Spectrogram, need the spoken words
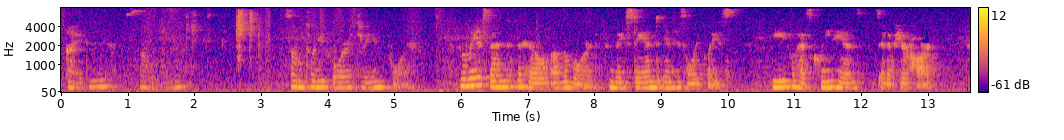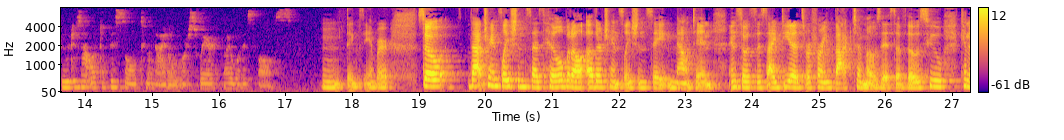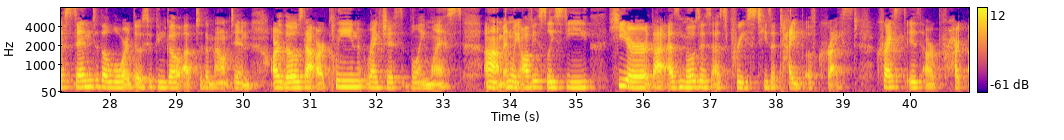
I did. Psalm, Psalm 24, 3 and 4. Who may ascend the hill of the Lord? Who may stand in his holy place? He who has clean hands and a pure heart, who does not lift up his soul to an idol or swear by what is false. Mm, thanks, Amber. So that translation says hill, but all other translations say mountain. And so it's this idea, it's referring back to Moses of those who can ascend to the Lord, those who can go up to the mountain, are those that are clean, righteous, blameless. Um, and we obviously see here that as Moses, as priest, he's a type of Christ. Christ is our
